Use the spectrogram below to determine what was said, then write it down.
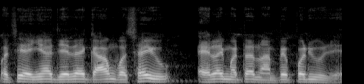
પછી અહીંયા જ્યારે ગામ વસાયું એરાઈ માતા નામ પડ્યું છે.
